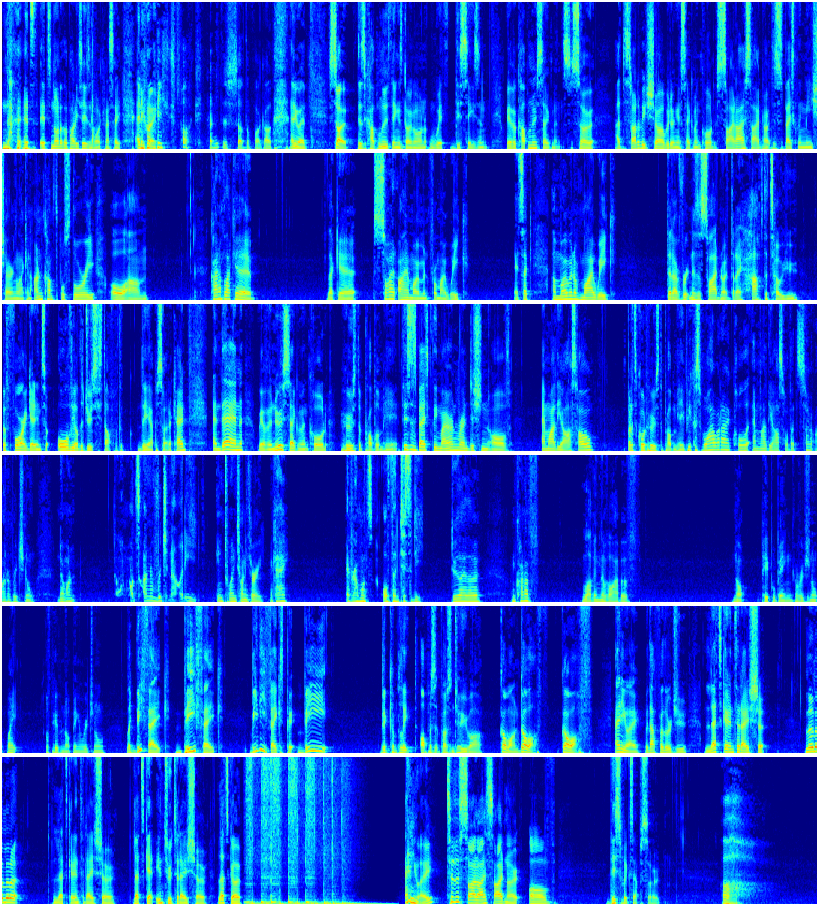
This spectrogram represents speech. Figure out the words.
it's it's not at the party season. What can I say? Anyway, fuck. I need to shut the fuck up. Anyway, so there's a couple new things going on with this season. We have a couple new segments. So at the start of each show, we're doing a segment called Side Eye Side Note. This is basically me sharing like an uncomfortable story or um, kind of like a like a side eye moment from my week. It's like a moment of my week that I've written as a side note that I have to tell you before I get into all the other juicy stuff of the, the episode, okay? And then we have a new segment called Who's the Problem Here? This is basically my own rendition of Am I the Asshole? But it's called Who's the Problem Here? Because why would I call it Am I the Asshole? That's so unoriginal. No one no one wants unoriginality in 2023, okay? Everyone wants authenticity. Do they though? I'm kind of loving the vibe of not people being original. Wait, of people not being original. Like, be fake. Be fake. Be the fakest. Be the complete opposite person to who you are. Go on. Go off. Go off. Anyway, without further ado, let's get into today's show. Let's get into today's show. Let's get into today's show. Let's go. Anyway, to the side eye side note of this week's episode. Oh,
